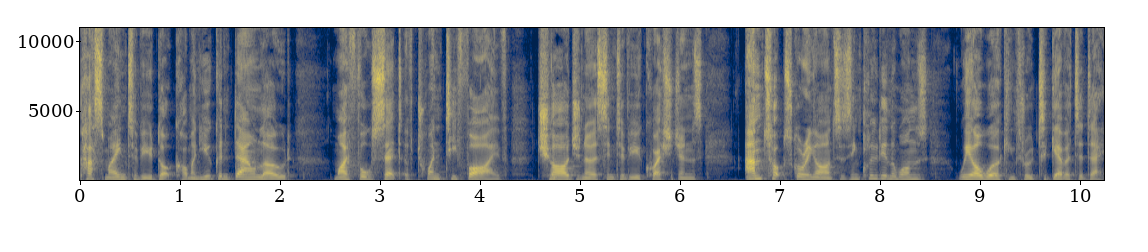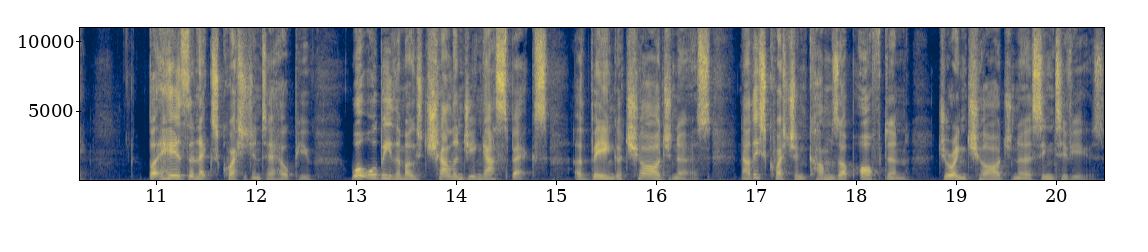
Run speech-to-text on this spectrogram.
passmyinterview.com, and you can download my full set of 25 charge nurse interview questions and top scoring answers, including the ones we are working through together today. But here's the next question to help you. What will be the most challenging aspects of being a charge nurse? Now, this question comes up often during charge nurse interviews.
